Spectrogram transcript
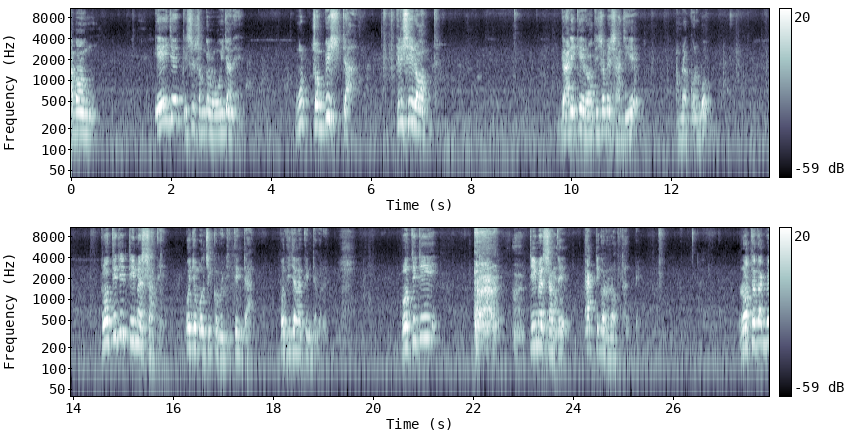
এবং এই যে কৃষি সংকল্প অভিযানে মোট চব্বিশটা কৃষি রথ গাড়িকে রথ হিসেবে সাজিয়ে আমরা করব। প্রতিটি টিমের সাথে, ওই যে বলছি কমিটি, তিনটা, প্রতি জেলা তিনটা করে। প্রতিটি টিমের সাথে একটি করে রথ থাকবে। রথে থাকবে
